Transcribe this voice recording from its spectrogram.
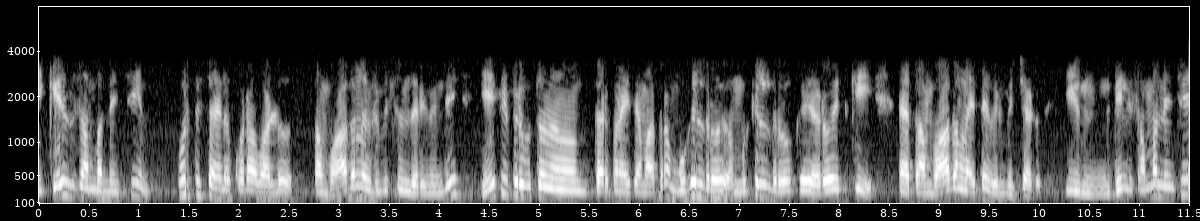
ఈ కేసుకు సంబంధించి పూర్తి స్థాయిలో కూడా వాళ్ళు తమ వాదనలు వినిపించడం జరిగింది. ఏపీ ప్రభుత్వం తరఫున అయితే మాత్రం ముఖిల్ రో ముఖిల్ రోహిత్కి తమ వాదనలు అయితే వినిపించాడు. ఈ దీనికి సంబంధించి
